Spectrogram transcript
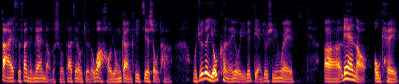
大 S 犯起恋爱脑的时候，大家又觉得哇，好勇敢，可以接受他？我觉得有可能有一个点，就是因为，啊、呃，恋爱脑 OK，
